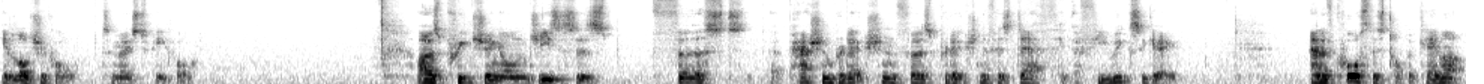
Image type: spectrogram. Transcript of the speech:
illogical to most people. I was preaching on Jesus' first passion prediction, first prediction of his death a few weeks ago. And of course, this topic came up.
